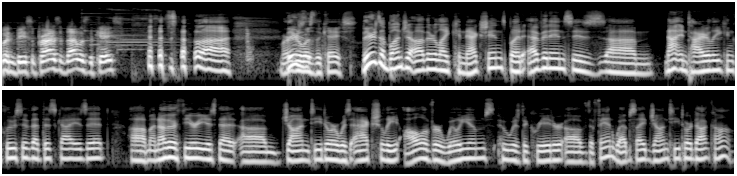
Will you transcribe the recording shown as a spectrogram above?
Wouldn't be surprised if that was the case. so, uh, Murder There's- was the case. There's a bunch of other like connections, but evidence is um, not entirely conclusive that this guy is it. Um, another theory is that um, John Titor was actually Oliver Williams, who was the creator of the fan website johntitor.com.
